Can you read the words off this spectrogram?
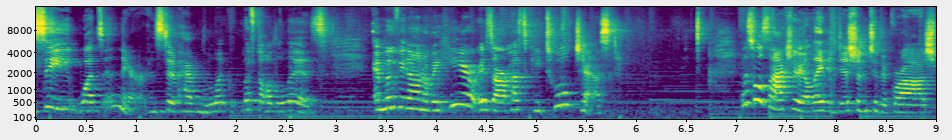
see what's in there instead of having to look, lift all the lids. And moving on over here is our Husky tool chest. This was actually a late addition to the garage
